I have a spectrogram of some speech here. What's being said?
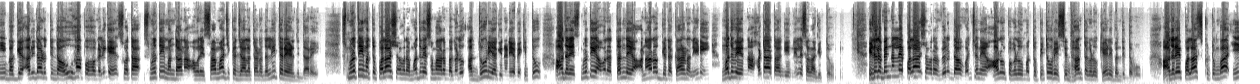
ಈ ಬಗ್ಗೆ ಹರಿದಾಡುತ್ತಿದ್ದ ಊಹಾಪೋಹಗಳಿಗೆ ಸ್ವತಃ ಸ್ಮೃತಿ ಮಂದಾನ ಅವರೇ ಸಾಮಾಜಿಕ ಜಾಲತಾಣದಲ್ಲಿ ತೆರೆ ಎಳೆದಿದ್ದಾರೆ. ಸ್ಮೃತಿ ಮತ್ತು ಪಲಾಶ್ ಅವರ ಮದುವೆ ಸಮಾರಂಭಗಳು ಅದ್ದೂರಿಯಾಗಿ ನಡೆಯಬೇಕಿತ್ತು. ಆದರೆ ಸ್ಮೃತಿ ಅವರ ತಂದೆಯ ಅನಾರೋಗ್ಯದ ಕಾರಣ ನೀಡಿ ಮದುವೆಯನ್ನ ಹಠಾತ್ ಆಗಿ ನಿಲ್ಲಿಸಲಾಗಿತ್ತು. ಇದರ ಬೆನ್ನಲ್ಲೇ ಪಲಾಶ್ ಅವರ ವಿರುದ್ಧ ವಂಚನೆ, ಆರೋಪಗಳು ಮತ್ತು ಪಿತೂರಿ ಸಿದ್ಧಾಂತಗಳು ಕೇಳಿ ಬಂದಿದ್ದವು. ಆದರೆ ಪಲಾಶ್ ಕುಟುಂಬ ಈ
